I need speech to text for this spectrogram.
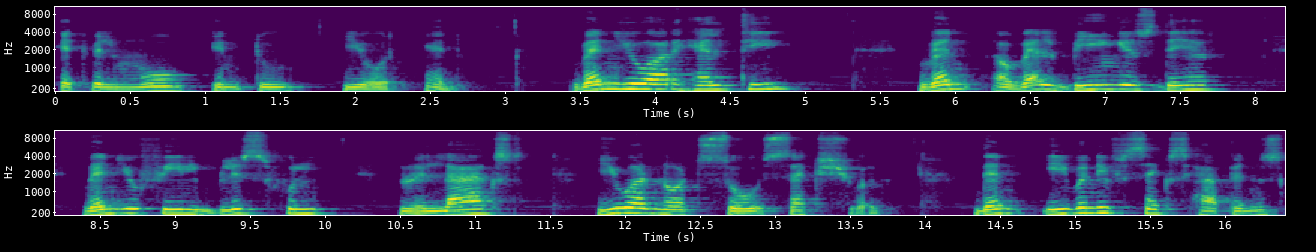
It will move into your head. When you are healthy, when a well being is there, when you feel blissful, relaxed, you are not so sexual. Then, even if sex happens,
